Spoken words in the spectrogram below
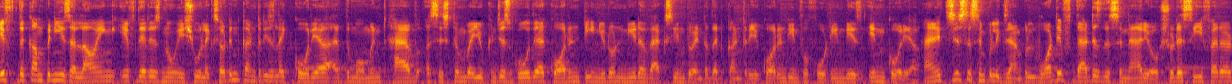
If the company is allowing, if there is no issue, like certain countries like Korea at the moment have a system where you can just go there, quarantine, you don't need a vaccine to enter that country, you quarantine for 14 days in Korea. And it's just a simple example. What if that is the scenario? Should a seafarer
